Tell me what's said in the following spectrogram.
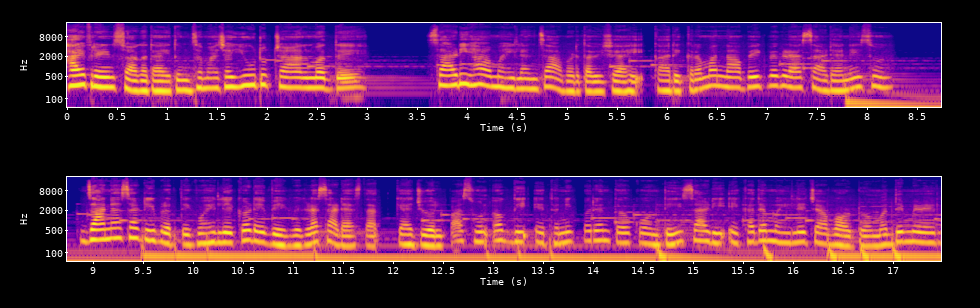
हाय फ्रेंड्स स्वागत आहे तुमचं माझ्या यूट्यूब चॅनलमध्ये साडी हा महिलांचा आवडता विषय आहे. कार्यक्रमांना वेगवेगळ्या साड्या नेसून जाण्यासाठी प्रत्येक महिलेकडे वेगवेगळ्या साड्या असतात. कॅज्युअलपासून अगदी एथनिकपर्यंत कोणतीही साडी एखाद्या महिलेच्या वॉर्ड्रोबमध्ये मिळेल.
